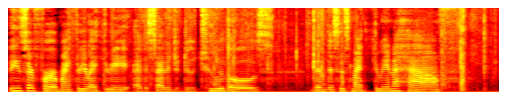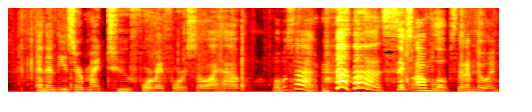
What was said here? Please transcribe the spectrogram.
These are for my 3 by 3 I decided to do two of those. Then this is my three and a half. And then these are my two 4 by 4 So I have, what was that? Six envelopes that I'm doing.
